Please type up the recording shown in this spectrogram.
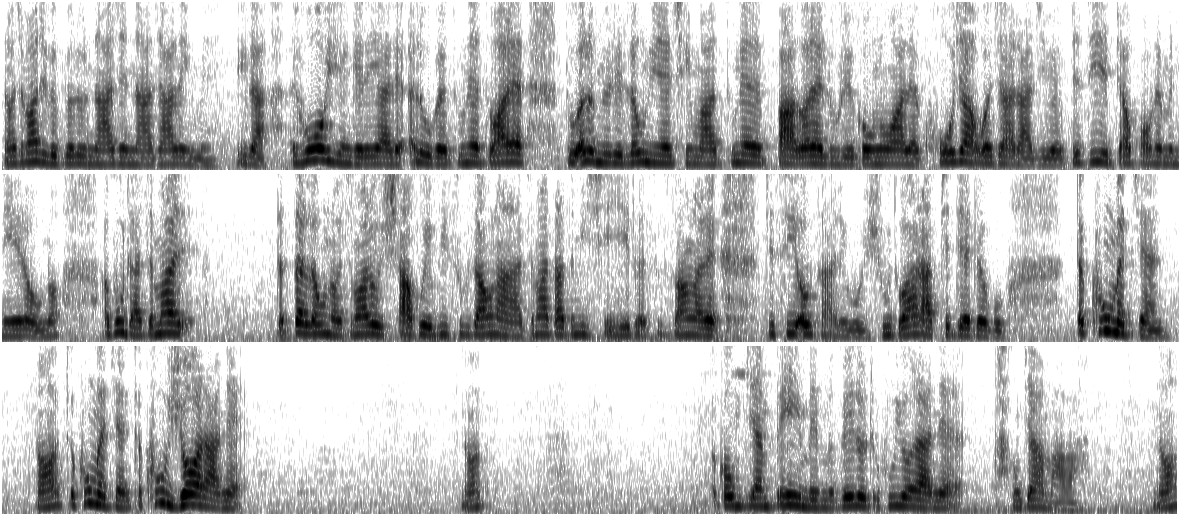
နော်ကျမဒီလိုပြောလို့နားကျင်နားကြားလိမ့်မယ်သိလားအဟိုးအရင်ကလေးကလည်းအဲ့လိုပဲသူနဲ့သွားတဲ့သူအဲ့လိုမျိုးတွေလုံနေတဲ့ချိန်မှာသူနဲ့ပါသွားတဲ့လူတွေအကုန်လုံးကလည်းခိုးကြဝက်ကြတာကြီးပဲပစ္စည်းတွေပျောက်ပေါင်းနေမနေတော့ဘူးနော်အခုဒါကျမတက်တက်လုံးတော့ကျမတို့ရှာဖွေပြီးစူဆောင်းလာတာကျမသားသမီးရှေ့ရေးအတွက်စူဆောင်းလာတဲ့ပစ္စည်းဥစ္စာတွေကိုယူသွားတာဖြစ်တဲ့အတွက်ကို တခုမကြံเนาะတခုမကြံတခုရော့တာနဲ့เนาะအကုန်ပြန်ပေးရင်မပေးလို့တခုရော့တာနဲ့ထောင်ကြမှာပါเนาะ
